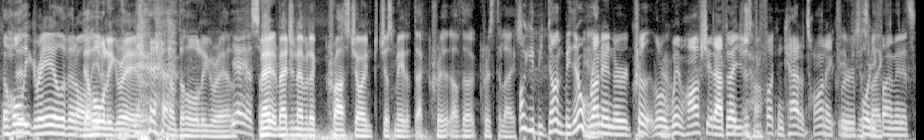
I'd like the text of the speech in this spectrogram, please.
The holy grail of it all. the holy grail of the holy grail. Yeah, yeah. So, Ma- Imagine having a cross joint just made of that cry- of the crystallite. oh, you'd be done, but you don't Yeah. run into or, cri- or No. Wim Hof shit after that. You just Uh-huh. be fucking catatonic for 45 like- minutes.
